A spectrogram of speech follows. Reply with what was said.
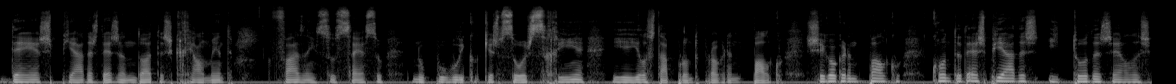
10 piadas, 10 anedotas que realmente fazem sucesso no público, que as pessoas se riem e aí ele está pronto para o grande palco. Chega ao grande palco, conta 10 piadas e todas elas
